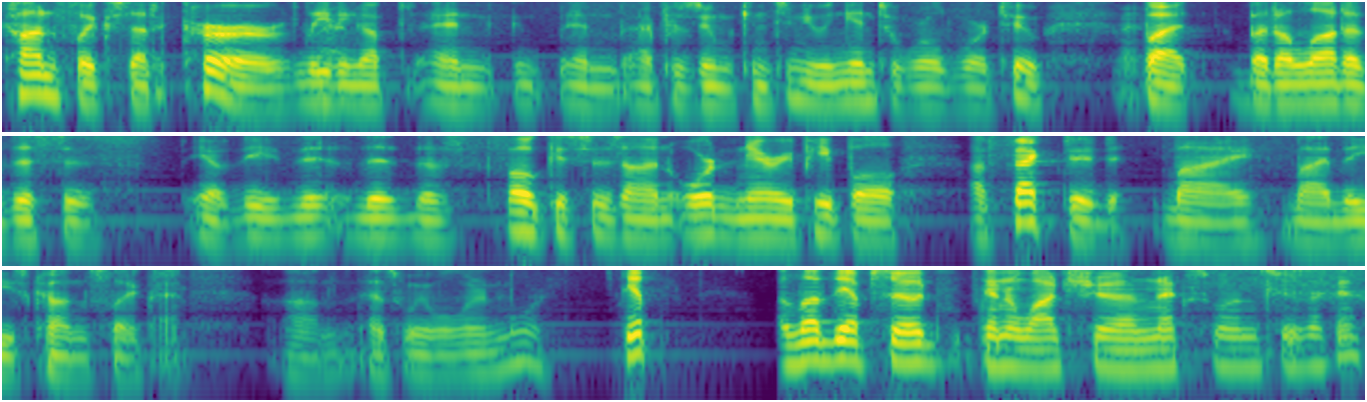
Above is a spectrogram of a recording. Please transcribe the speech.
conflicts that occur leading up and and I presume continuing into World War II. But but a lot of this is you know the the, the, the focus is on ordinary people affected by by these conflicts, um, as we will learn more. Yep, I love the episode. Gonna watch uh, the next one as soon as I can.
